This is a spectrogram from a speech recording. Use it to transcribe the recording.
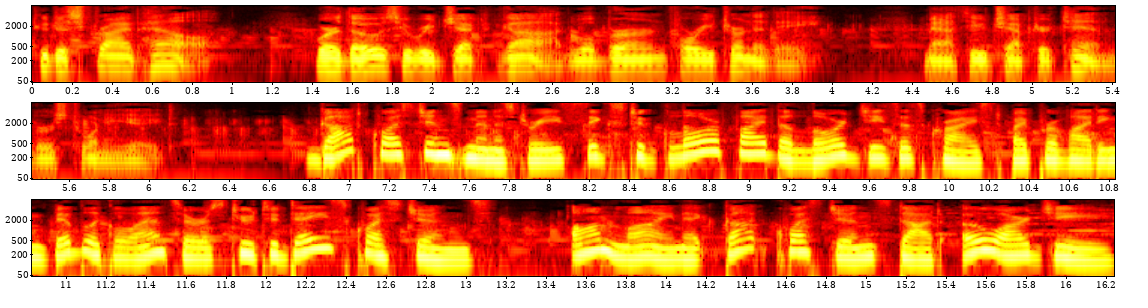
to describe hell, where those who reject God will burn for eternity. Matthew chapter 10 verse 28. Got Questions Ministry seeks to glorify the Lord Jesus Christ by providing biblical answers to today's questions. Online at GotQuestions.org.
